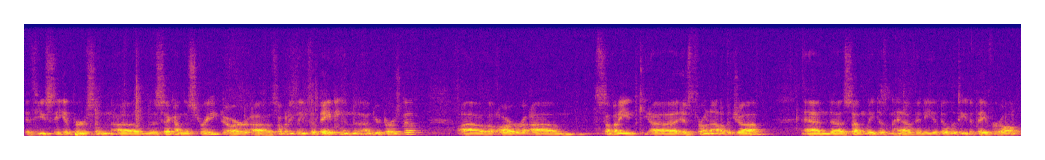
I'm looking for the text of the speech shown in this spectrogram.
If you see a person um, sick on the street or uh, somebody leaves a baby in, on your doorstep, uh, or um, somebody uh, is thrown out of a job and suddenly doesn't have any ability to pay for all,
